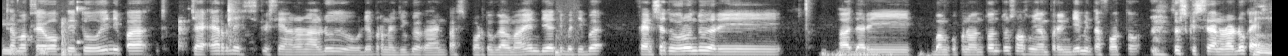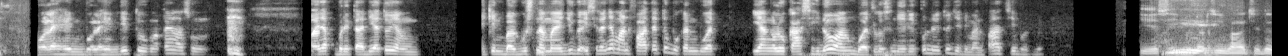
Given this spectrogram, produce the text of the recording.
sama Gitu. kayak waktu itu ini Pak CR deh Cristiano Ronaldo tuh dia pernah juga kan pas Portugal main dia tiba-tiba fansnya turun tuh dari eh, dari bangku penonton terus langsung nyamperin dia minta foto terus Cristiano Ronaldo kayak Hmm. bolehin bolehin gitu makanya langsung banyak berita dia tuh yang bikin bagus namanya juga istilahnya manfaatnya tuh bukan buat yang lu kasih doang buat lu sendiri pun itu jadi manfaat sih buat lu Iya sih Iya. benar sih banget sih itu.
